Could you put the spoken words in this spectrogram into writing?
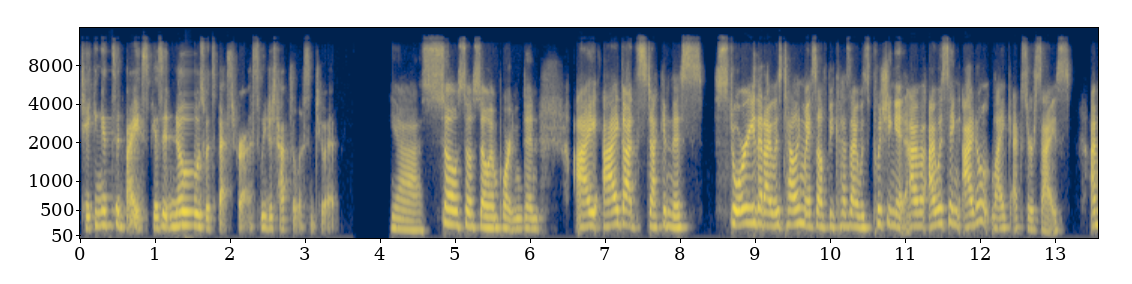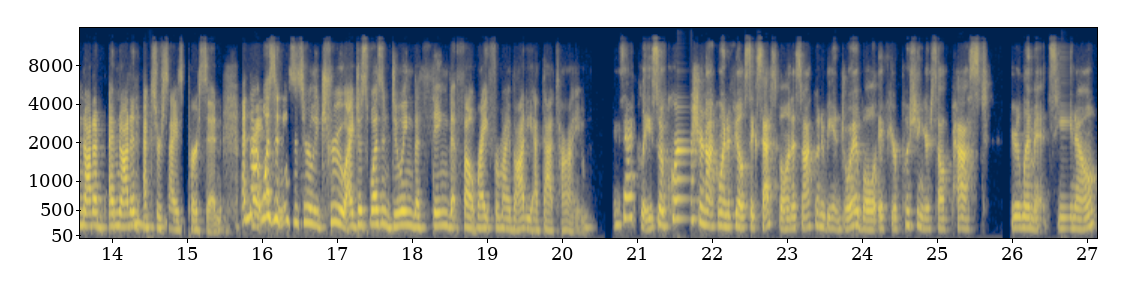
taking its advice because it knows what's best for us. We just have to listen to it yeah so so so important and i i got stuck in this story that I was telling myself because I was pushing it. I, I was saying I don't like exercise. I'm not a I'm not an mm-hmm. exercise person. And that right. wasn't necessarily true. I just wasn't doing the thing that felt right for my body at that time. Exactly. So of course you're not going to feel successful and it's not going to be enjoyable if you're pushing yourself past your limits, you know?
